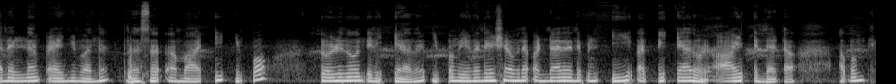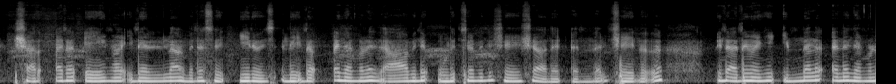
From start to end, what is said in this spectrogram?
അതെല്ലാം കഴിഞ്ഞ് വന്ന് ഡ്രസ്സ് മാറ്റി ഇപ്പോൾ തൊഴുതുകൊണ്ടിരിക്കുകയാണ്. ഇപ്പം ഏകദേശം അവിടെ ഉണ്ടായിരുന്ന ഈ കത്തിക്കാറുള്ള ആയി കേട്ടോ അപ്പം ശർക്കര തേങ്ങ ഇതെല്ലാം ഇവിടെ സെറ്റ് ചെയ്ത് വെച്ചിട്ടുണ്ട് ഇതൊക്കെ ഞങ്ങൾ രാവിലെ കുളിച്ചതിന് ശേഷമാണ് എല്ലാം ചെയ്തത്. പിന്നെ അത് കഴിഞ്ഞ് ഇന്നലെ തന്നെ ഞങ്ങൾ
